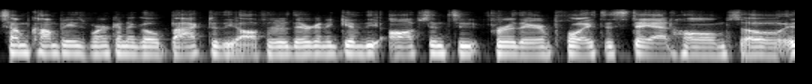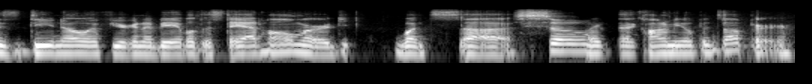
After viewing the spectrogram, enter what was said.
some companies weren't going to go back to the office or they're going to give the option to for their employees to stay at home. So, is do you know if you're going to be able to stay at home or do, once uh, so like the economy opens up or?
